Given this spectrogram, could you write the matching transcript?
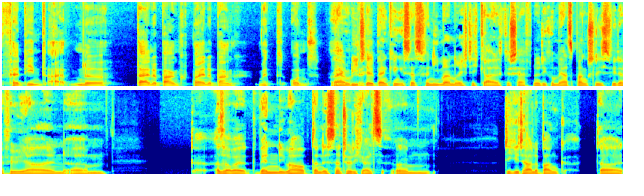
verdient eine, deine Bank, meine Bank mit uns. Ja. Retail Banking ist jetzt für niemanden ein richtig geiles Geschäft. Ne? Die Commerzbank schließt wieder Filialen. Ähm, also, aber wenn überhaupt, dann ist natürlich als ähm, digitale Bank da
